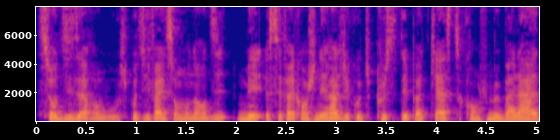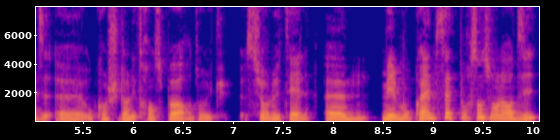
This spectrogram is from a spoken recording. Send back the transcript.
sur Deezer ou Spotify sur mon ordi. Mais c'est vrai qu'en général j'écoute plus des podcasts quand je me balade ou quand je suis dans les transports, donc sur le tel. mais bon quand même 7% sur l'ordi.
